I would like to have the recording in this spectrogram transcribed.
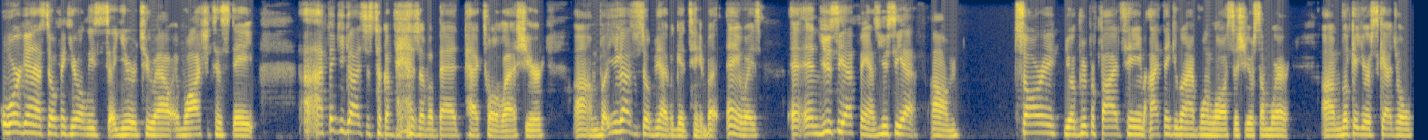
Oregon, I still think you're at least a year or two out. And Washington State, I think you guys just took advantage of a bad Pac 12 last year. Um, but you guys will still be have a good team. But, anyways, and, and UCF fans, UCF, um, sorry, you're a group of five team. I think you're going to have one loss this year somewhere. Um, look at your schedule.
